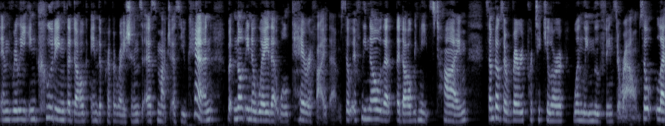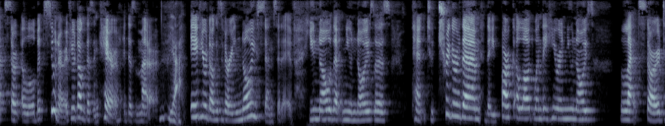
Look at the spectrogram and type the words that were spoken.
and really including the dog in the preparations as much as you can but not in a way that will terrify them. So if we know that the dog needs time some dogs are very particular when we move things around. So let's start a little bit sooner. If your dog doesn't care it doesn't matter. Yeah. If your dog is very noise sensitive you know that new noises tend to trigger them. They bark a lot when they hear a new noise let's start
